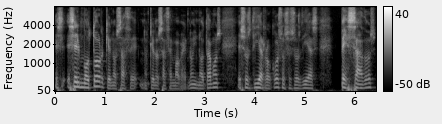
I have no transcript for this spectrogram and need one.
es, el motor que nos hace, que nos hace mover, ¿no? Y notamos esos días rocosos, esos días pesados,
